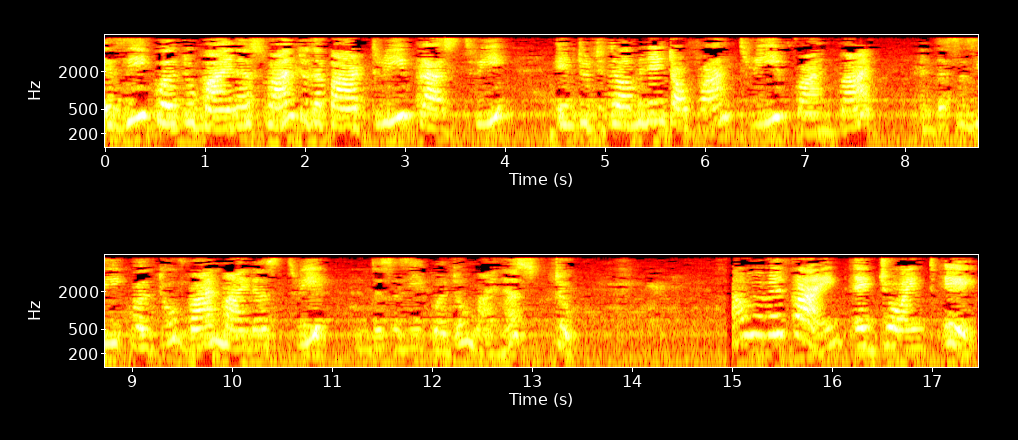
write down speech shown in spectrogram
is equal to minus 1 to the power 3 plus 3 into determinant of 1, 3, 1, 1 and this is equal to 1 minus 3 and this is equal to minus 2. Now we will find adjoint A.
